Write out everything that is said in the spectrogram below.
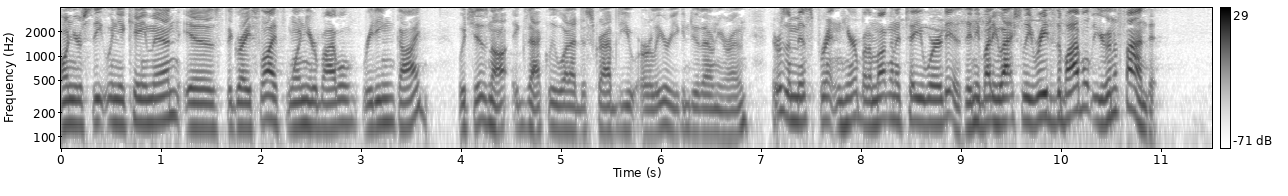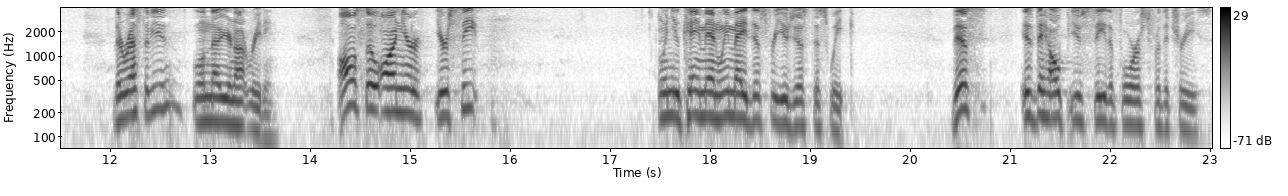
On your seat when you came in is the Grace Life one year Bible reading guide, which is not exactly what I described to you earlier. You can do that on your own. There's a misprint in here, but I'm not going to tell you where it is. Anybody who actually reads the Bible, you're going to find it. The rest of you will know you're not reading. Also, on your, your seat when you came in, we made this for you just this week. This is to help you see the forest for the trees.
